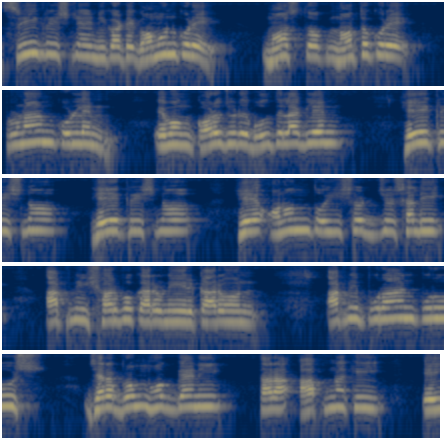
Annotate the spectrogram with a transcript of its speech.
শ্রীকৃষ্ণের নিকটে গমন করে, মস্তক নত করে প্রণাম করলেন এবং করজোড়ে বলতে লাগলেন, হে কৃষ্ণ হে কৃষ্ণ, হে অনন্ত ঐশ্বর্যশালী, আপনি সর্বকারণের কারণ। আপনি পুরাণ পুরুষ, যারা ব্রহ্মজ্ঞানী, তারা আপনাকেই এই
